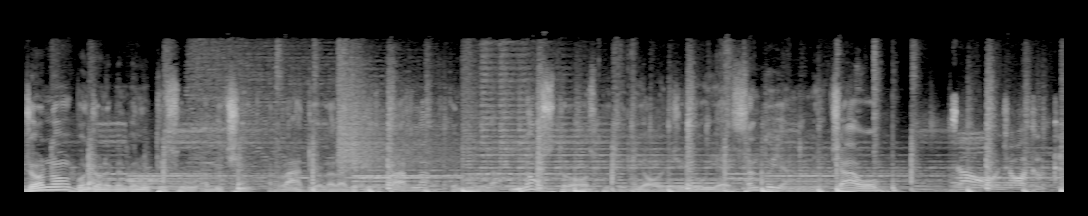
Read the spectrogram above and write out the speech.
Buongiorno, buongiorno e benvenuti su ABC Radio, la radio che ti parla, con il nostro ospite di oggi, lui è Santoianni. Ciao! Ciao, ciao a tutti.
